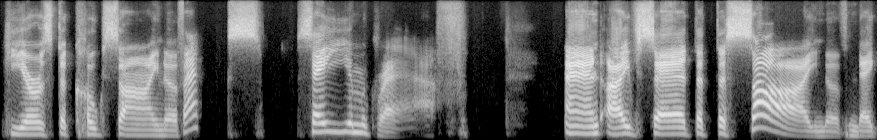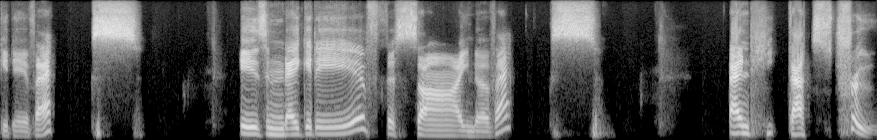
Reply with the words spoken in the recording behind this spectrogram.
Here's the cosine of x, same graph. And I've said that the sine of negative x is negative the sine of x. And he, that's true.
